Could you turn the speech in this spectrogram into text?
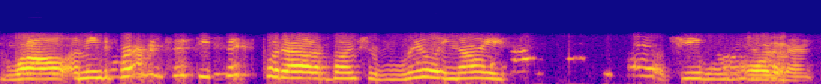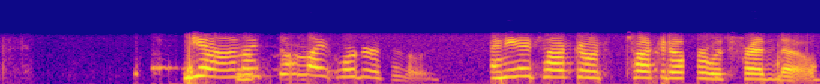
Well, I mean, Department 56 put out a bunch of really nice G ornaments. Yeah, and I still might order those. I need to talk talk it over with Fred though,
